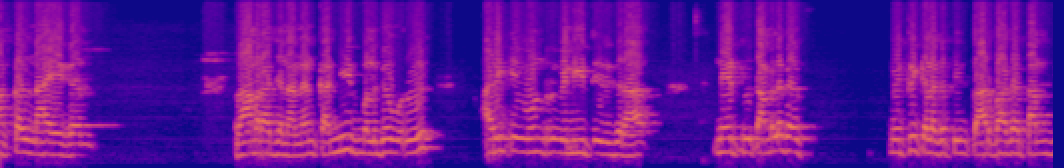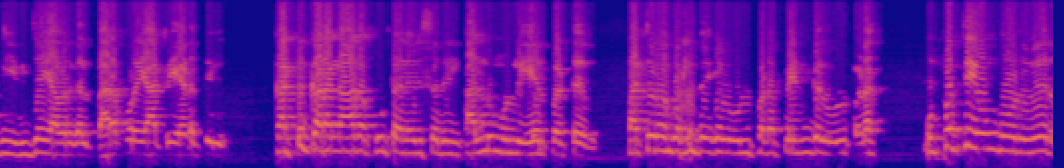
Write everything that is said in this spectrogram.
மக்கள் நாயகன் ராமராஜன் அண்ணன் கண்ணீர் மல்க ஒரு அறிக்கை ஒன்று வெளியிட்டு இருக்கிறார் நேற்று தமிழக வெற்றி கழகத்தின் சார்பாக தம்பி விஜய் அவர்கள் பரப்புரையாற்றிய இடத்தில் கட்டுக்கடங்காத கூட்ட நெரிசலில் தள்ளுமுள்ளு ஏற்பட்டு பச்சிரம் குழந்தைகள் உள்பட பெண்கள் உள்பட முப்பத்தி ஒன்பது பேர்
